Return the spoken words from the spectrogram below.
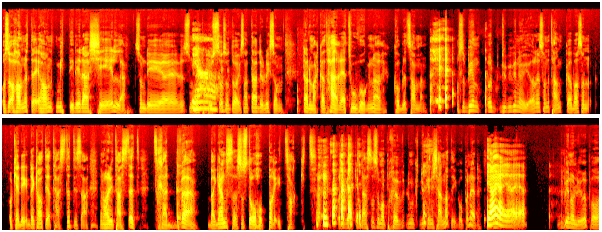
Og så havnet jeg, jeg havnet midt i de der kjelene som de eh, Som er på Ja. busser og sånt òg. Der, du liksom, der du merker at her er to vogner koblet sammen. Og så begynner og du begynner å gjøre deg sånne tanker. bare sånn, ok, det, det er klart de har testet disse, men har de testet 30 bergensere som står og hopper i takt? Og det virket nesten som man prøvde Du, du kunne kjenne at det gikk opp og ned. Ja, ja, ja. ja. Du begynner å lure på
